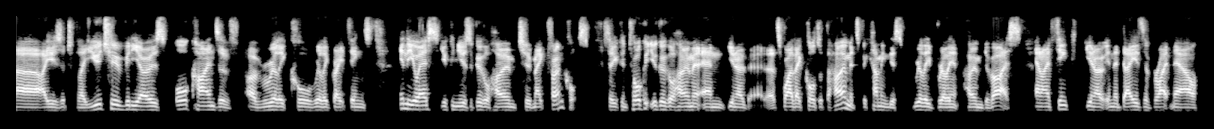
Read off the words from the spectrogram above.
Uh, I use it to play YouTube videos. All kinds of of really cool, really great things in the US, you can use a Google Home to make phone calls. So you can talk at your Google Home and, you know, that's why they called it the home. It's becoming this really brilliant home device. And I think, you know, in the days of right now,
